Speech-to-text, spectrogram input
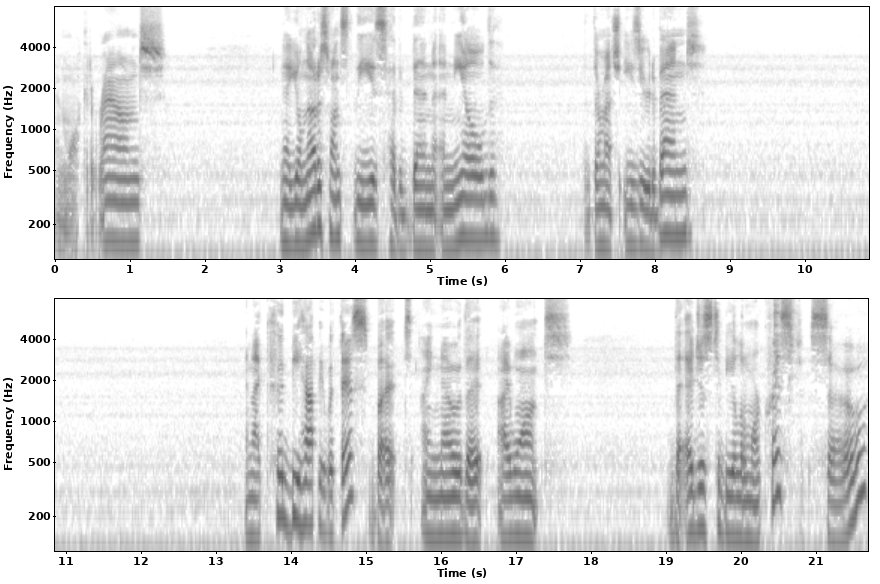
and walk it around. Now you'll notice once these have been annealed, that they're much easier to bend. And I could be happy with this, but I know that I want the edges to be a little more crisp, so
